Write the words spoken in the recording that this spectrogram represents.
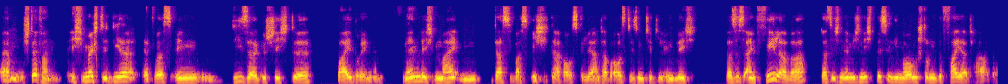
Ähm, Stefan, ich möchte dir etwas in dieser Geschichte beibringen, nämlich mein, das, was ich daraus gelernt habe aus diesem Titel im Licht, dass es ein Fehler war, dass ich nämlich nicht bis in die Morgenstunden gefeiert habe.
